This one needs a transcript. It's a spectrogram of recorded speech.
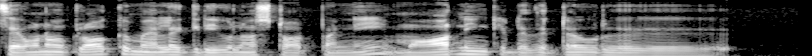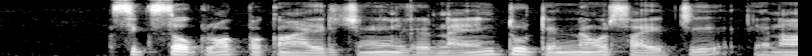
செவன் ஓ கிளாக்கு மேலே கிரிவலம் ஸ்டார்ட் பண்ணி மார்னிங் கிட்டத்தட்ட ஒரு சிக்ஸ் ஓ கிளாக் பக்கம் ஆயிடுச்சுங்க எங்களுக்கு நைன் டு டென் ஹவர்ஸ் ஆயிடுச்சு. ஏன்னா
